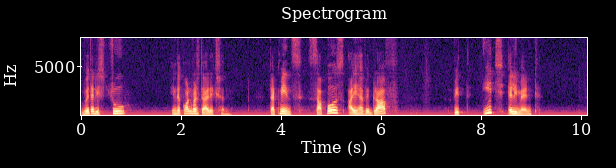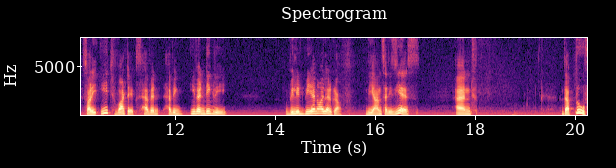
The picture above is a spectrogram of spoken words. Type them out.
whether it is true in the converse direction. That means suppose I have a graph with each element sorry each vertex having having even degree will it be an Euler graph? The answer is yes. And the proof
